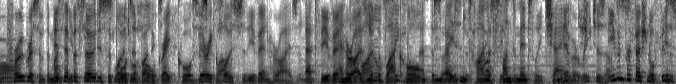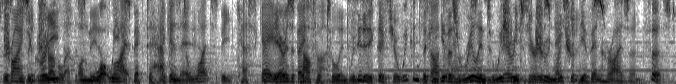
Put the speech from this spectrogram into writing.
The progress of the monkey This episode is to slow to a supported by the Great Courses very Plus. close to the event horizon. At the event And the horizon of the black hole, at the space and time have fundamentally changed. never reaches us. Even professional physicists disagree the on what we expect to happen against there. a light speed cascade. But there is a powerful tool in With physics picture, we can that can give us real intuition into the true serious nature of the event horizon. First,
